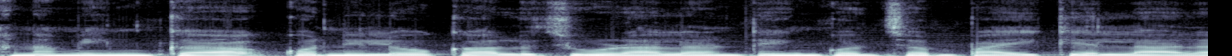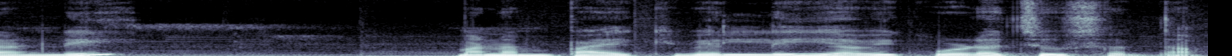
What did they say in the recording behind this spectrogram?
మనం ఇంకా కొన్ని లోకాలు చూడాలంటే ఇంకొంచెం పైకి వెళ్ళాలండి. మనం పైకి వెళ్ళి అవి కూడా చూసేద్దాం.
